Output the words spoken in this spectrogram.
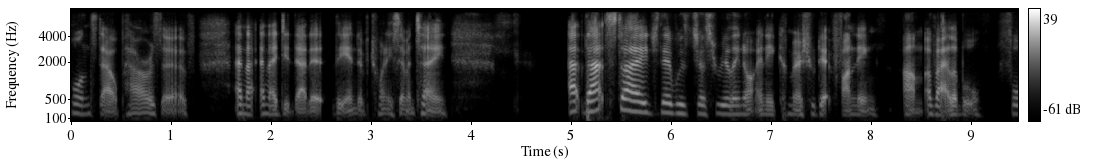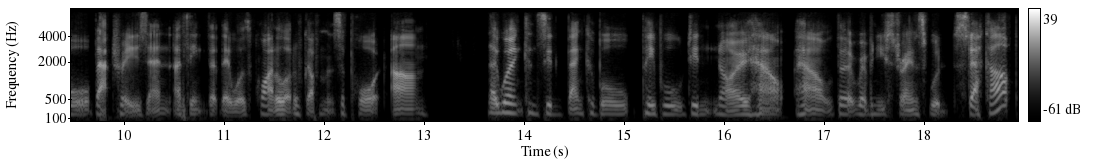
Hornsdale Power Reserve, and and they did that at the end of 2017. At that stage, there was just really not any commercial debt funding um, available for batteries, and I think that there was quite a lot of government support. Um, they weren't considered bankable. People didn't know how how the revenue streams would stack up.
